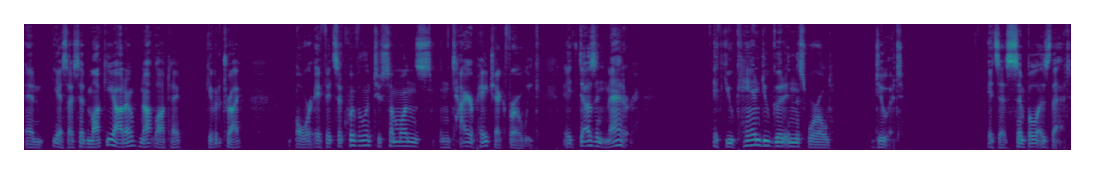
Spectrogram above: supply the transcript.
and yes, I said macchiato, not latte. Give it a try. Or if it's equivalent to someone's entire paycheck for a week, it doesn't matter. If you can do good in this world, do it. It's as simple as that.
